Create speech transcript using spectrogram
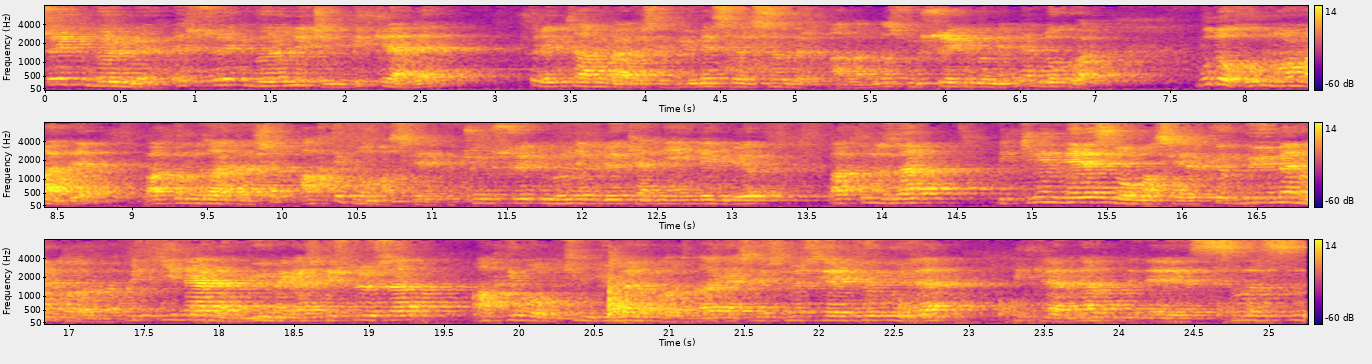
Sürekli bölünüyor ve sürekli bölündüğü için bitkilerde şöyle bir tabir var işte büyüme sınırsızdır anlamında çünkü sürekli bölünebilen doku var. Bu doku normalde baktığımızda arkadaşlar aktif olması gerekiyor. Çünkü sürekli bölünebiliyor, kendini yenilebiliyor. Baktığımızda bitkinin neresi olması gerekiyor? Büyüme noktalarında. Bitkiyi nereden büyüme gerçekleştiriyorsa aktif olduğu için büyüme noktalarında gerçekleştirmesi gerekiyor. Bu yüzden bitkilerden e, sınırsız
